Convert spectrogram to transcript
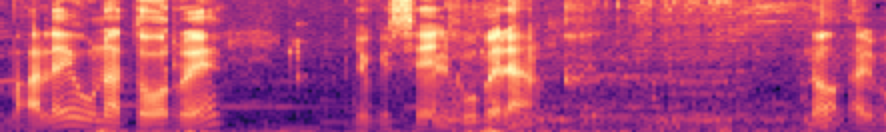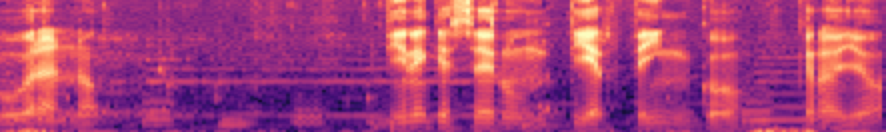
Vale, una torre. Yo que sé, el boomerang. No, el boomerang no. Tiene que ser un tier 5, creo yo.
